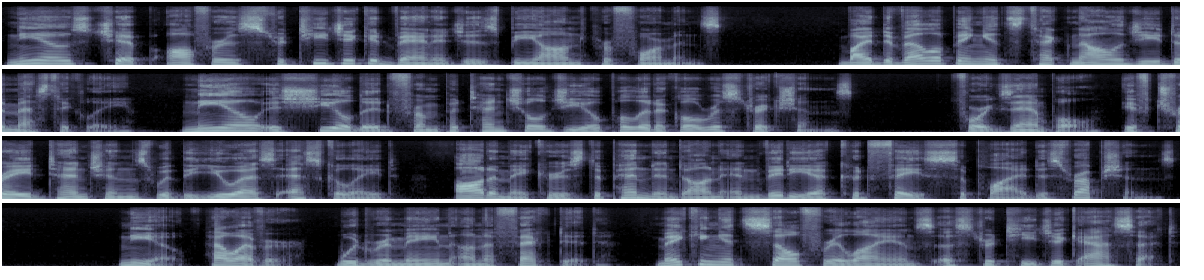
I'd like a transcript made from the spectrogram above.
NIO's chip offers strategic advantages beyond performance. By developing its technology domestically, NIO is shielded from potential geopolitical restrictions. For example, if trade tensions with the US escalate, automakers dependent on NVIDIA could face supply disruptions. NIO, however, would remain unaffected, making its self-reliance a strategic asset.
